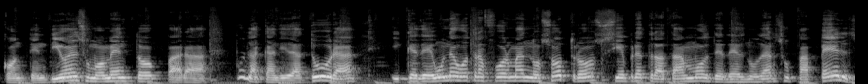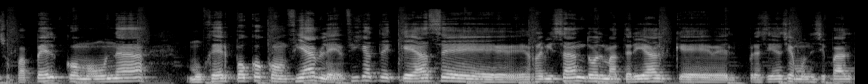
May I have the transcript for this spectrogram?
contendió en su momento para pues, la candidatura y que de una u otra forma nosotros siempre tratamos de desnudar su papel, su papel como una mujer poco confiable. Fíjate que hace, revisando el material que el Presidencia Municipal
